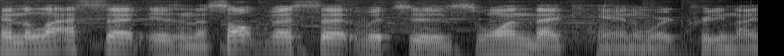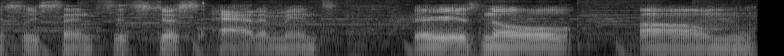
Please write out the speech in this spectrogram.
And the last set is an Assault Vest set, which is one that can work pretty nicely since it's just adamant. There is no um,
